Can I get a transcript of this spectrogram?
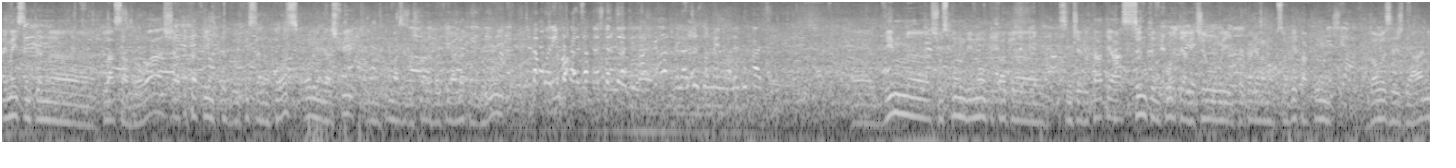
Ai mei sunt în uh, clasa a doua și atâta timp cât voi fi sănătos, oriunde aș fi, în prima zi de școală voi fi alături de ei. Ca părinte, care sunt așteptările de la acest domeniu al educației? Din, uh, și o spun din nou cu toată sinceritatea, sunt în curtea liceului pe care l-am absolvit acum 20 de ani.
